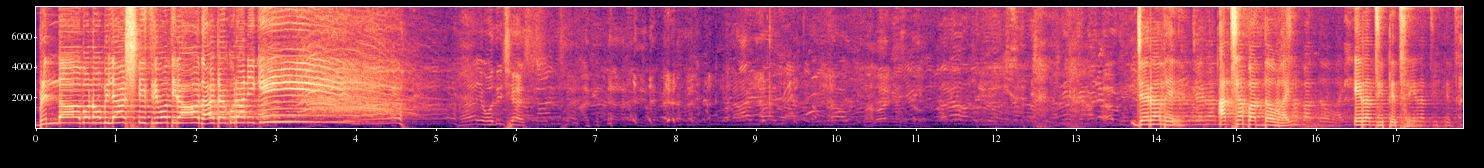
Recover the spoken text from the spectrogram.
বৃন্দাবন বিলাসী শ্রীমতী রাধা ঠাকুরানী কি ওদি রাধে। আচ্ছা বাদ দাও ভাই। এরা জিতেছে এরা জিতেছে।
